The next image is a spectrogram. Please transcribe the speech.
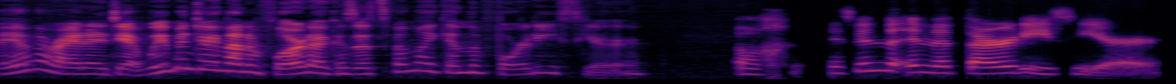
They have the right idea. We've been doing that in Florida because it's been like in the 40s here. Ugh, it's been in the 30s here.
